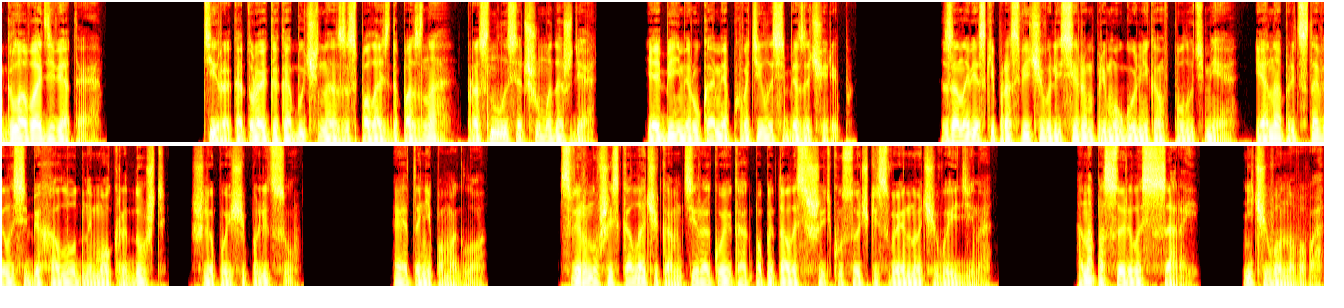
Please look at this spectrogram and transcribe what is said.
Глава 9. Тира, которая, как обычно, заспалась допоздна, проснулась от шума дождя и обеими руками обхватила себя за череп. Занавески просвечивали серым прямоугольником в полутьме, и она представила себе холодный мокрый дождь, шлепающий по лицу. Это не помогло. Свернувшись калачиком, Тира кое-как попыталась сшить кусочки своей ночи воедино. Она поссорилась с Сарой. Ничего нового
